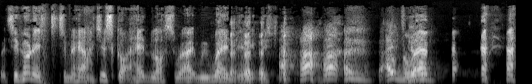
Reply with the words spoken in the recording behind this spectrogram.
but to be honest to me, I just got head loss where we went, and it was Where- gone.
